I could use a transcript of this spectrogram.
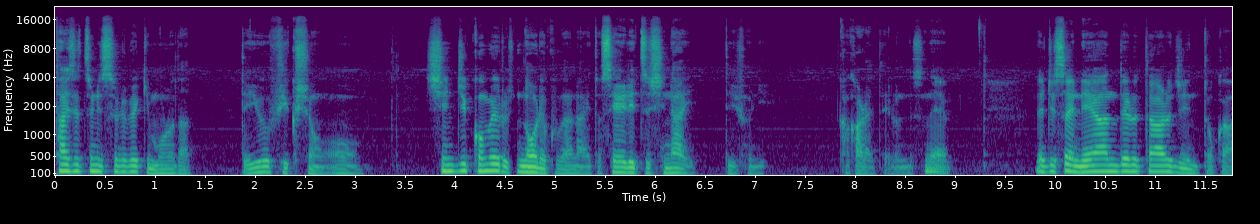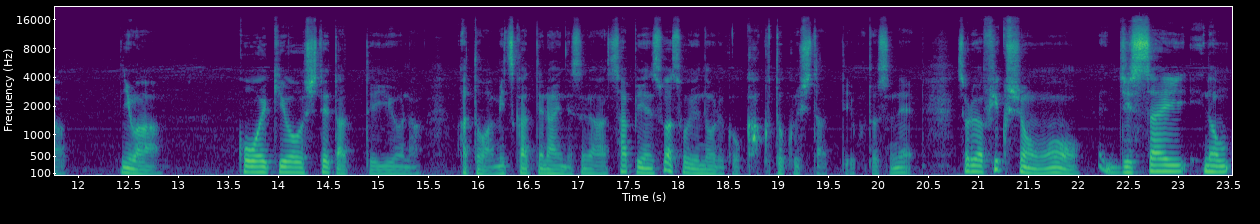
大切にするべきものだっていうフィクションを信じ込める能力がないと成立しないっていうふうに書かれてるんですね。で実際ネアンデルタール人とかには交易をしてたっていうような跡は見つかってないんですがサピエンスはそういう能力を獲得したっていうことですね。それはフィクションを実際の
